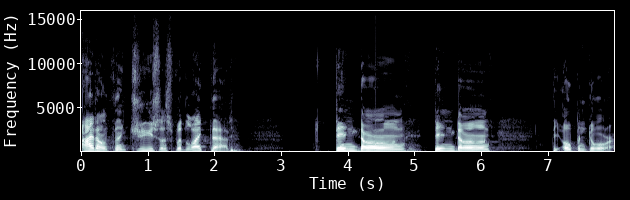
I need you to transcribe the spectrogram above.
I don't think Jesus would like that. Ding dong, ding dong, the open door,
